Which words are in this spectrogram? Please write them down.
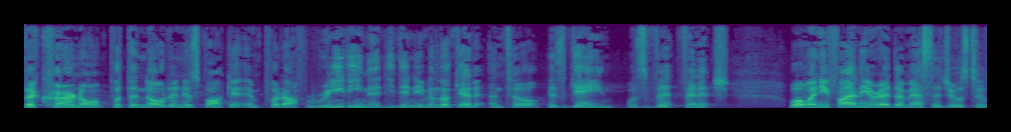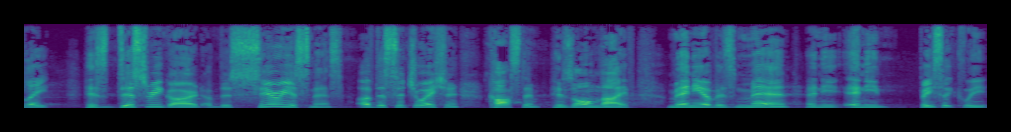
The colonel put the note in his pocket and put off reading it. He didn't even look at it until his game was vi- finished. Well, when he finally read the message, it was too late. His disregard of the seriousness of the situation cost him his own life, many of his men, and he, and he basically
